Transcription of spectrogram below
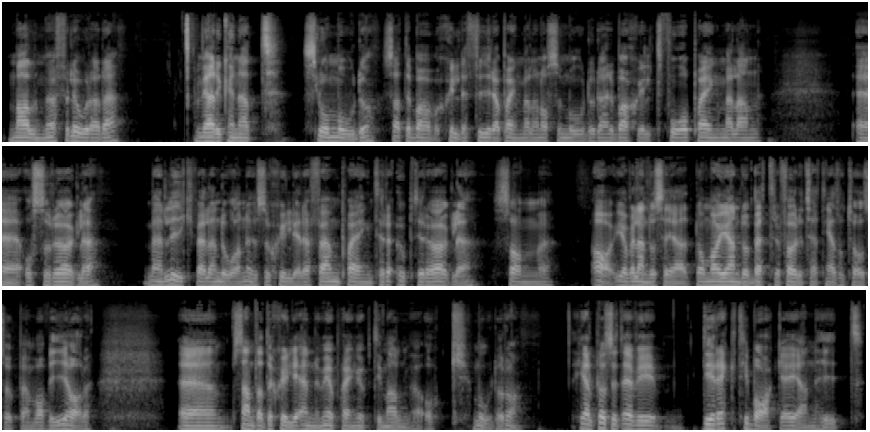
Malmö förlorade. Vi hade kunnat slå Modo så att det bara skilde fyra poäng mellan oss och Modo. Det hade bara skilt två poäng mellan eh, oss och Rögle. Men likväl ändå nu så skiljer det fem poäng till, upp till Rögle. Som, ja, jag vill ändå säga, de har ju ändå bättre förutsättningar att ta oss upp än vad vi har. Eh, samt att det skiljer ännu mer poäng upp till Malmö och Modo då. Helt plötsligt är vi direkt tillbaka igen hit.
